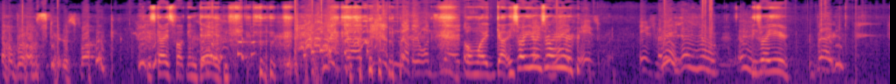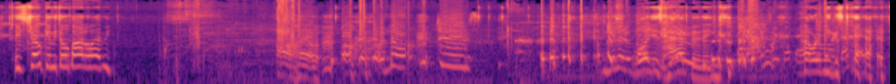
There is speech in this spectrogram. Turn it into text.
Oh, bro, I'm scared as fuck. this guy's fucking dead. Oh my god, another one's dead. oh my god, he's right here, he's right here. It's it's Hey, red. hey, yo. Hey, He's right here. back. He's choking me, throw a bottle at me. Oh hell. Oh hell no. James. I'm getting him What back. is happening? How are we this bad?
